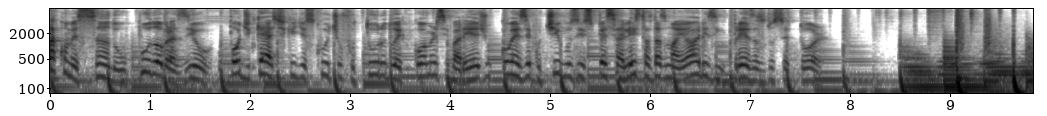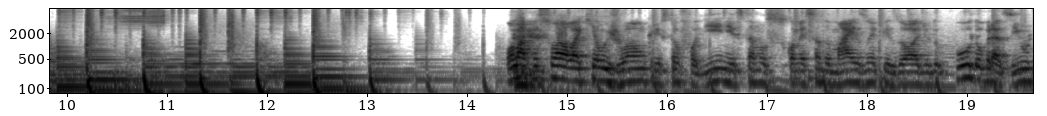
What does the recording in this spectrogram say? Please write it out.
Está começando o Pudo Brasil, o podcast que discute o futuro do e-commerce e varejo com executivos e especialistas das maiores empresas do setor. Olá pessoal, aqui é o João Cristofolini, estamos começando mais um episódio do Pudo Brasil.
